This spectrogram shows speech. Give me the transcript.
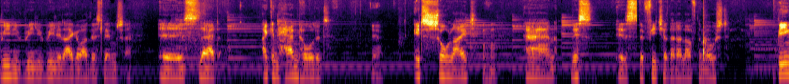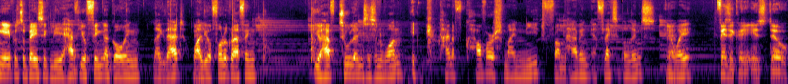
really, really, really like about this lens is that I can handhold it. Yeah. It's so light, Mhm. and this is the feature that I love the most. Being able to basically have your finger going like that while you're photographing, you have two lenses in one. It kind of covers my need from having a flexible lens in Yeah. a way. Physically, is still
